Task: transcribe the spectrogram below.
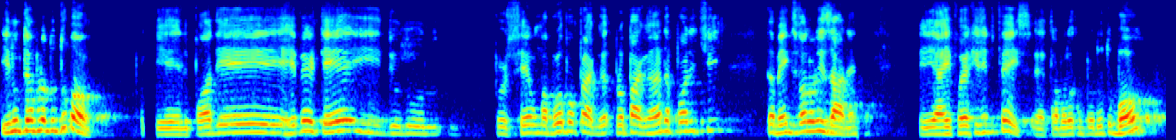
e não ter um produto bom. Porque ele pode reverter e, do, do, por ser uma boa propaganda, pode te também desvalorizar, né? E aí foi o que a gente fez. É, trabalhou com um produto bom,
